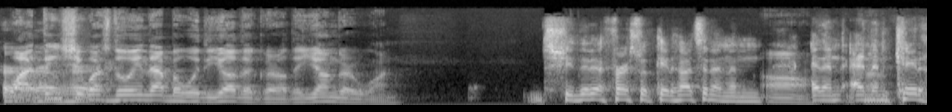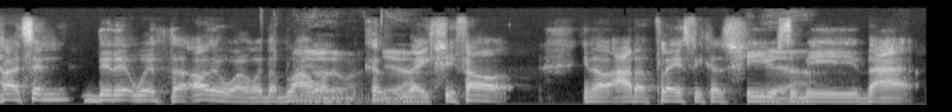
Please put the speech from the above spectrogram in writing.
her- well, I think she her- was doing that, but with the other girl, the younger one. She did it first with Kate Hudson, and then Oh, and then and then Kate Hudson did it with the other one, with the blonde The one, because yeah. like she felt you know out of place because she used to be that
